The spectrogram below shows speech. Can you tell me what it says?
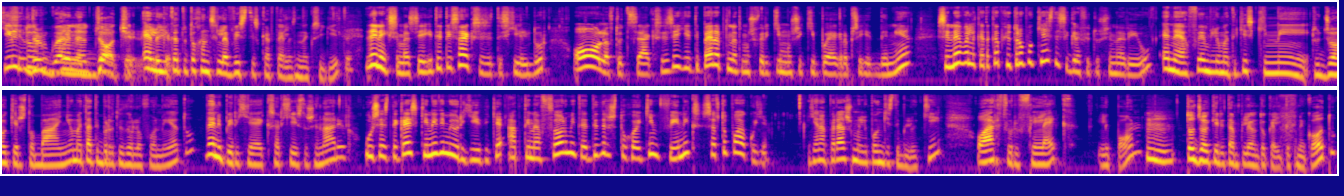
Hildur Guðnadóttir. Ε, λογικά του το είχαν συλλαβήσει στις καρτέλες να εξηγείτε. Δεν έχει σημασία γιατί τη άξιζε της Χίλντουρ. Όλο αυτό τη άξιζε γιατί πέρα από την ατμοσφαιρική μουσική που έγραψε για την ταινία, συνέβαλε κατά κάποιο τρόπο και στη συγγραφή του σεναρίου. Ε, ναι, αφού η εμβληματική σκηνή του Τζόκερ στο μπάνιο μετά την πρώτη δολοφονία του δεν υπήρχε εξ αρχής στο σενάριο. Ουσιαστικά η σκηνή δημιουργήθηκε από την αυθόρμητη αντίδραση του Χωακίν Φίνιξ σε αυτό που άκουγε. Για να περάσουμε λοιπόν και στην πλοκή, ο Άρθουρ Φλεκ, λοιπόν, Μμ. το Τζόκερ ήταν πλέον το καλλιτεχνικό του,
